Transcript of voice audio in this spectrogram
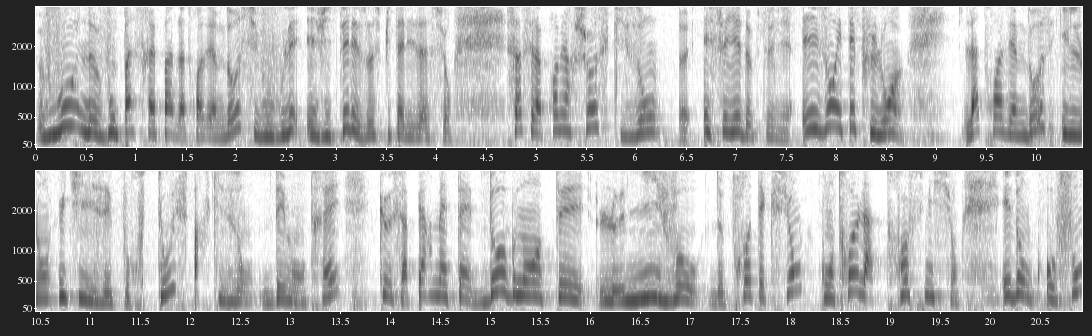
vous ne vous passerez pas de la troisième dose si vous voulez éviter les hospitalisations. Ça, c'est la première chose qu'ils ont euh, essayé d'obtenir. Et ils ont été plus loin. La troisième dose, ils l'ont utilisée pour tous parce qu'ils ont démontré que ça permettait d'augmenter le niveau de protection contre la transmission. Et donc, au fond,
